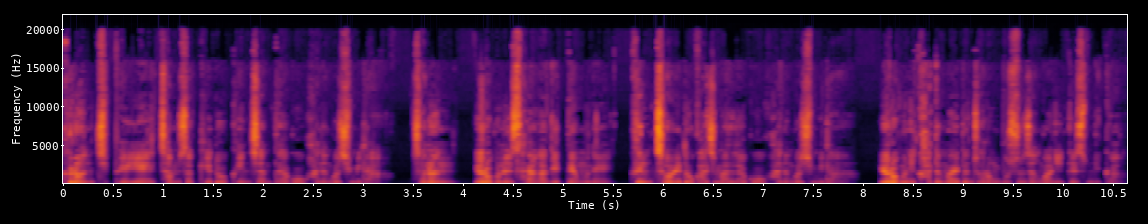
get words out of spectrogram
그런 집회에 참석해도 괜찮다고 하는 것입니다. 저는 여러분을 사랑하기 때문에 근처에도 가지 말라고 하는 것입니다. 여러분이 가든 말든 저랑 무슨 상관이 있겠습니까?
